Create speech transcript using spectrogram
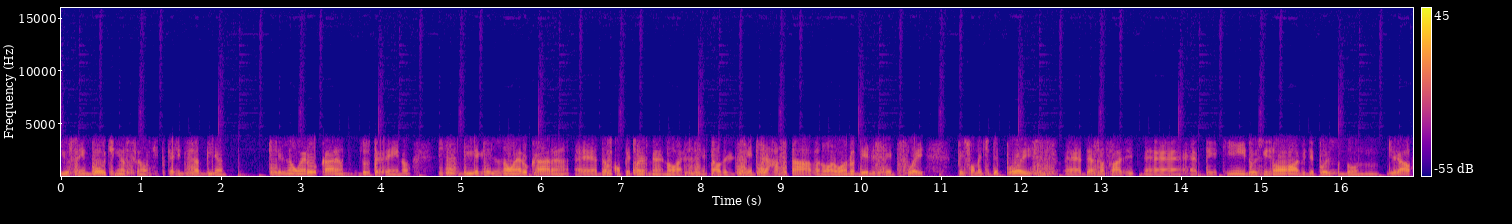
e o Sem Bolt em ação, assim, porque a gente sabia que ele não era o cara do treino. Sabia que ele não era o cara é, das competições menores, assim, tal. Ele sempre se arrastava, no, o ano dele sempre foi, principalmente depois é, dessa fase é, Pequim, 2009, depois do Mundial,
